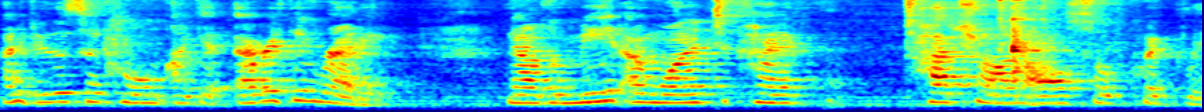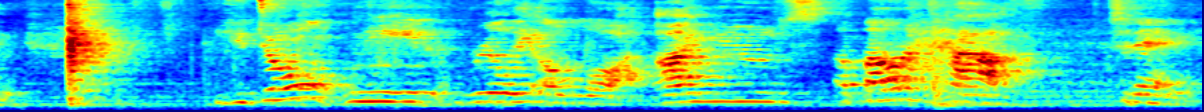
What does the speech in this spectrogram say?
I do this at home, I get everything ready. Now the meat I wanted to kind of touch on also quickly. You don't need really a lot. I use about a half today.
